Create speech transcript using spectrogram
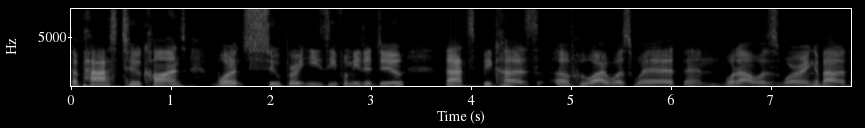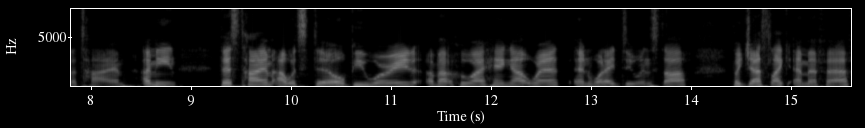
The past two cons weren't super easy for me to do. That's because of who I was with and what I was worrying about at the time. I mean, this time I would still be worried about who I hang out with and what I do and stuff, but just like MFF,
